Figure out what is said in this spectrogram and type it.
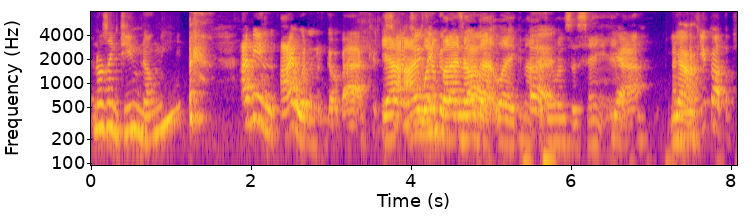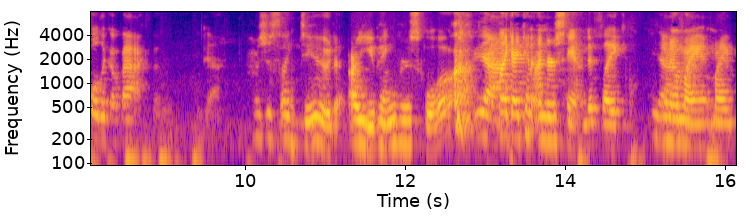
And I was like, Do you know me? I mean, I wouldn't go back. yeah, So I wouldn't, that but I know valid. that like not But- everyone's the same. Yeah. I yeah. mean, if you've got the pull to go back, then yeah. I was just like, dude, are you paying for school? Yeah. like I can understand if like yeah. you know my my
